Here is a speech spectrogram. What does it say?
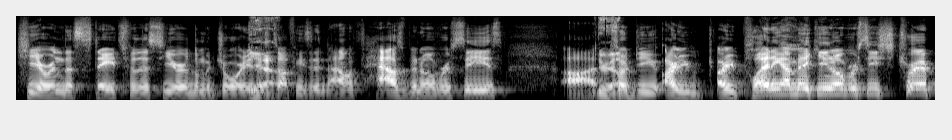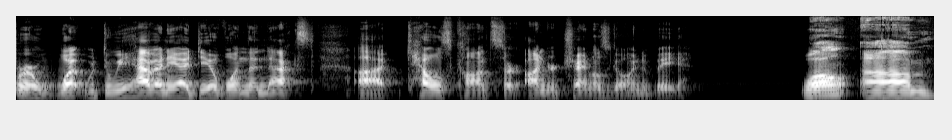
here in the states for this year. The majority of yeah. the stuff he's announced has been overseas. Uh, yeah. So do you are you are you planning on making an overseas trip or what? Do we have any idea of when the next uh, Kells concert on your channel is going to be? Well, um,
